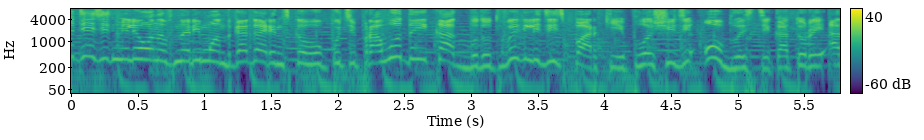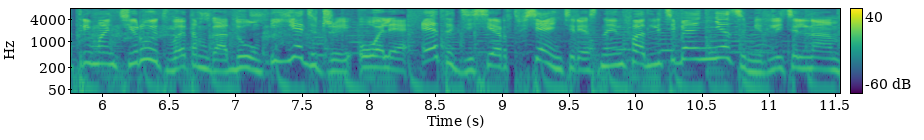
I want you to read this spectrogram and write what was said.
110 миллионов на ремонт Гагаринского путепровода и как будут выглядеть парки и площади области, которые отремонтируют в этом году. Я диджей Оля. Это десерт. Вся интересная инфа для тебя незамедлительно.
